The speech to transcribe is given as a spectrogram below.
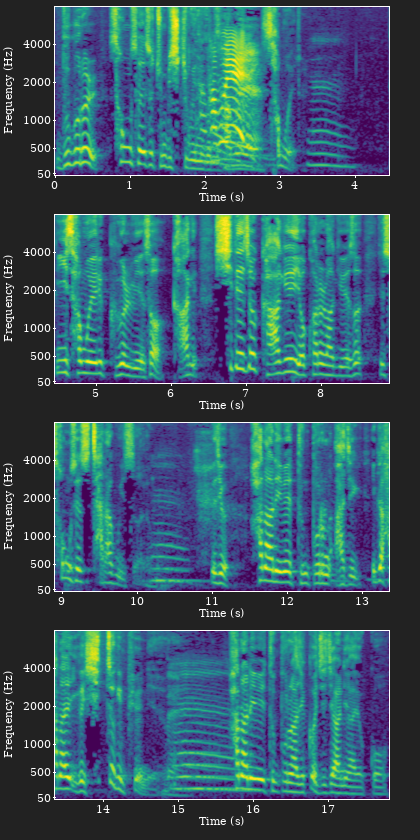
누구를 성소에서 준비시키고 있는 거죠. 사무엘. 사무엘. 이 사무엘이 그걸 위해서 가계, 시대적 가계의 역할을 하기 위해서 성소에서 잘하고 있어요. 근데 지금 하나님의 등불은 아직, 그러니까 하나의 이거 시적인 표현이에요. 하나님의 등불은 아직 꺼지지 아니하였고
